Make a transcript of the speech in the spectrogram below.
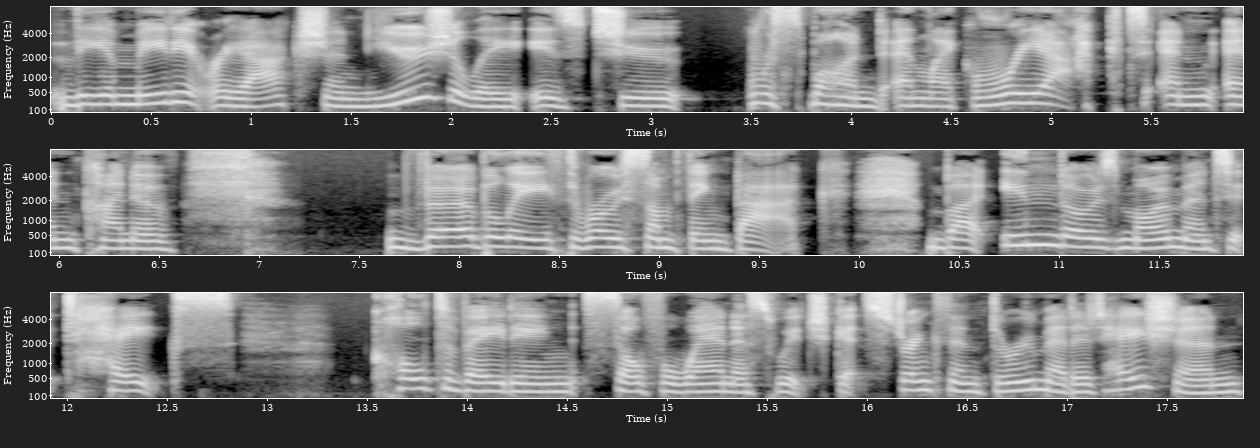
the immediate reaction usually is to respond and like react and and kind of verbally throw something back. But in those moments, it takes cultivating self awareness, which gets strengthened through meditation,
